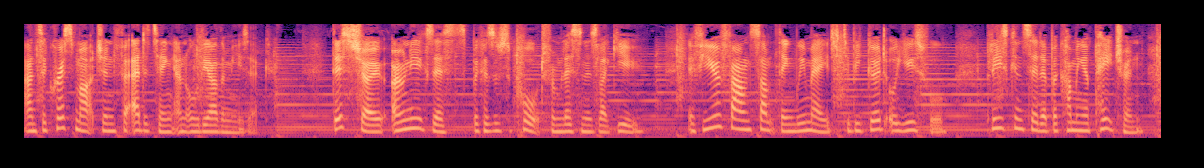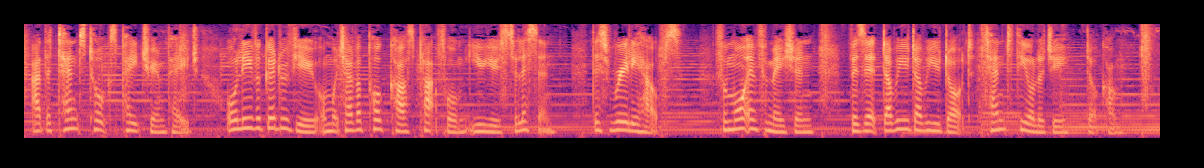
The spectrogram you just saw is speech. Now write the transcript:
and to Chris Marchand for editing and all the other music. This show only exists because of support from listeners like you. If you have found something we made to be good or useful, please consider becoming a patron at the Tent Talks Patreon page or leave a good review on whichever podcast platform you use to listen. This really helps. For more information, visit www.tenttheology.com.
